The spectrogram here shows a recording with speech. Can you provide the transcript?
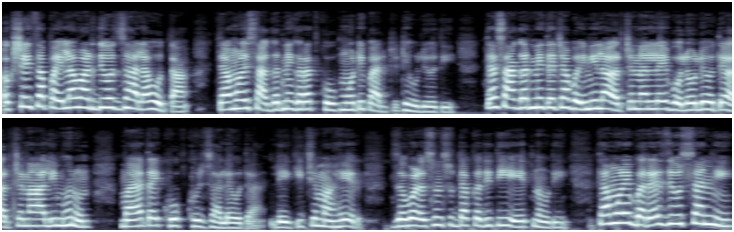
अक्षयचा पहिला वाढदिवस झाला होता. त्यामुळे सागरने घरात खूप मोठी पार्टी ठेवली होती. त्या सागरने त्याच्या बहिणीला अर्चनालाही बोलवले होते. अर्चना आली म्हणून मायाताई खूप खुश झाल्या होत्या. लेकीचे माहेर जवळ असून सुद्धा कधी ती येत नव्हती. त्यामुळे बऱ्याच दिवसांनी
